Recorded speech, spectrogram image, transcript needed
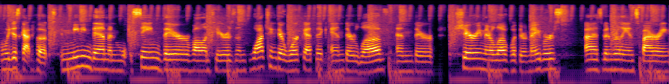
and we just got hooked. And meeting them and seeing their volunteers and watching their work ethic and their love and their sharing their love with their neighbors uh, has been really inspiring.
